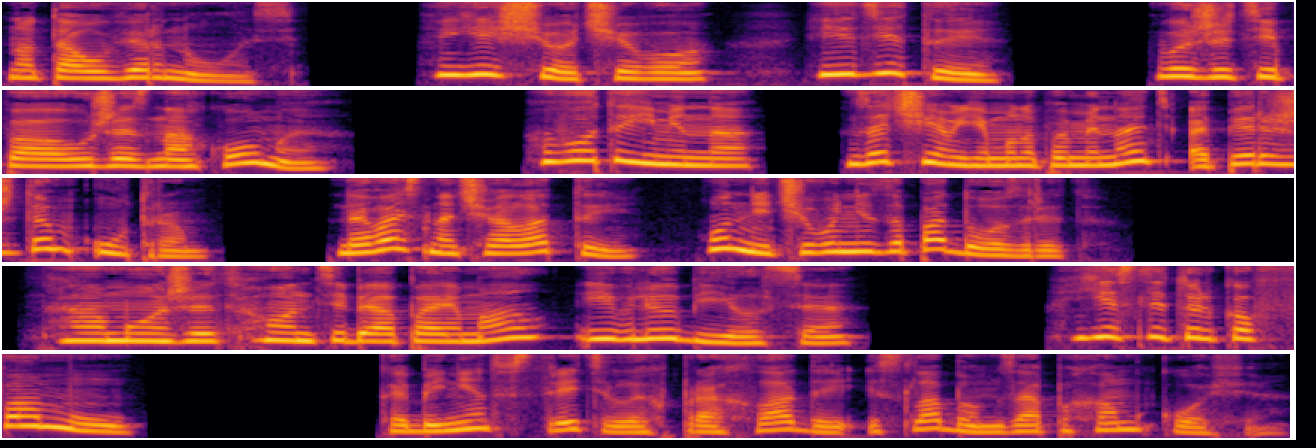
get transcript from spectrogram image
но та увернулась. «Еще чего. Иди ты. Вы же типа уже знакомы?» «Вот именно. Зачем ему напоминать о пережитом утром? Давай сначала ты. Он ничего не заподозрит». «А может, он тебя поймал и влюбился? Если только в Фому». Кабинет встретил их прохладой и слабым запахом кофе.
